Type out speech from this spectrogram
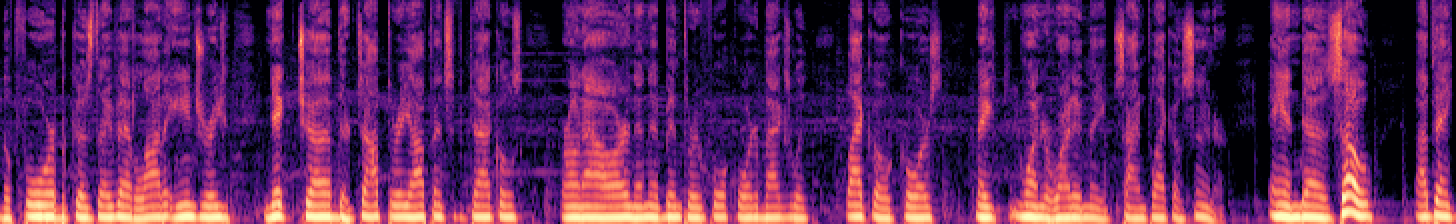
before because they've had a lot of injuries. Nick Chubb, their top three offensive tackles, are on IR, and then they've been through four quarterbacks with Flacco, of course. Make you wonder why didn't they sign Flacco sooner? And uh, so I think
